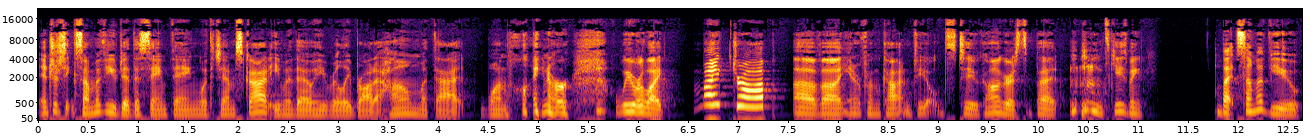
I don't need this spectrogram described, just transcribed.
interesting. Some of you did the same thing with Tim Scott, even though he really brought it home with that one liner. We were like, mic drop of uh, you know from cotton fields to Congress. But excuse me, but some of you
